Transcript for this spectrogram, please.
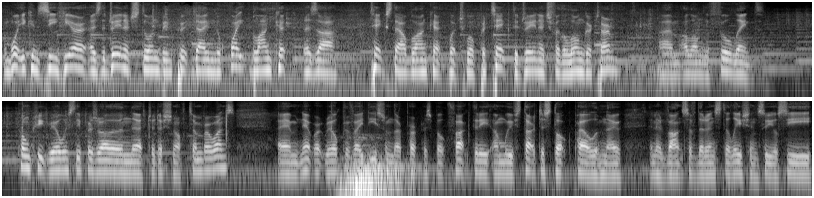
And what you can see here is the drainage stone being put down. The white blanket is a textile blanket which will protect the drainage for the longer term um, along the full length concrete railway sleepers rather than the traditional timber ones. Um, Network Rail provide these from their purpose-built factory and we've started to stockpile them now in advance of their installation. So you'll see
